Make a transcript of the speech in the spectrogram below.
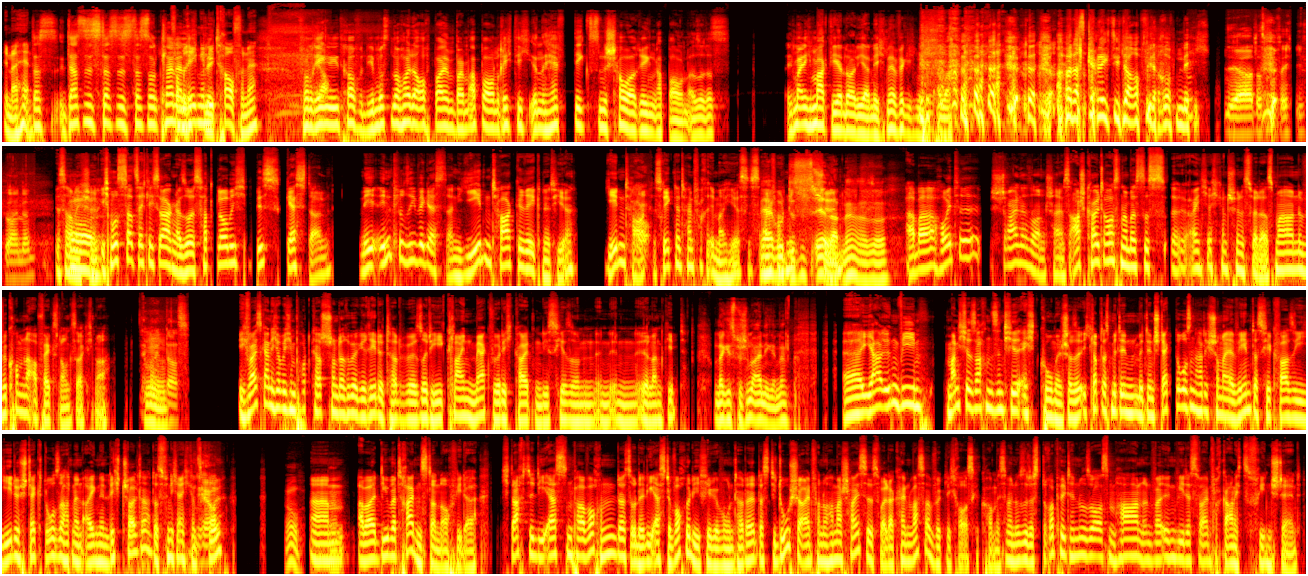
Immerhin. Das, das, ist, das, ist, das ist so ein kleiner Vom Regen in die Lichtblick. Traufe, ne? Von Regen Ja. in die Traufe. Die mussten doch heute auch beim, beim Abbauen richtig in heftigsten Schauerregen abbauen. Also das. Ich meine, ich mag die Leute ja nicht, ne? Wirklich nicht. Aber, aber das gönne ich die doch auch wiederum nicht. Ja, das muss echt nicht sein dann. Ist auch nicht Oh. schön. Ich muss tatsächlich sagen, also es hat, glaube ich, bis gestern, nee, inklusive gestern, jeden Tag geregnet hier. Jeden Tag. Ja. Es regnet einfach immer hier. Es ist Ja, einfach gut, nicht das ist schön. Irland, ne? Also. Aber heute strahlender Sonnenschein. Es ist arschkalt draußen, aber es ist äh, eigentlich echt ganz schönes Wetter. Es ist mal eine willkommene Abwechslung, sag ich mal. Immerhin Mhm. das. Ich weiß gar nicht, ob ich im Podcast schon darüber geredet habe, über so die kleinen Merkwürdigkeiten, die es hier so in, in, in Irland gibt. Und da gibt es bestimmt einige, ne? Äh, ja, irgendwie, manche Sachen sind hier echt komisch. Also ich glaube, das mit den, mit den Steckdosen hatte ich schon mal erwähnt, dass hier quasi jede Steckdose hat einen eigenen Lichtschalter. Das finde ich eigentlich ganz Ja. cool. Oh. Ähm, Aber die übertreiben es dann auch wieder. Ich dachte die ersten paar Wochen, dass, oder die erste Woche, die ich hier gewohnt hatte, dass die Dusche einfach nur hammer scheiße ist, weil da kein Wasser wirklich rausgekommen ist. Immer nur so, das dröppelte nur so aus dem Hahn und war irgendwie, das war einfach gar nicht zufriedenstellend.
